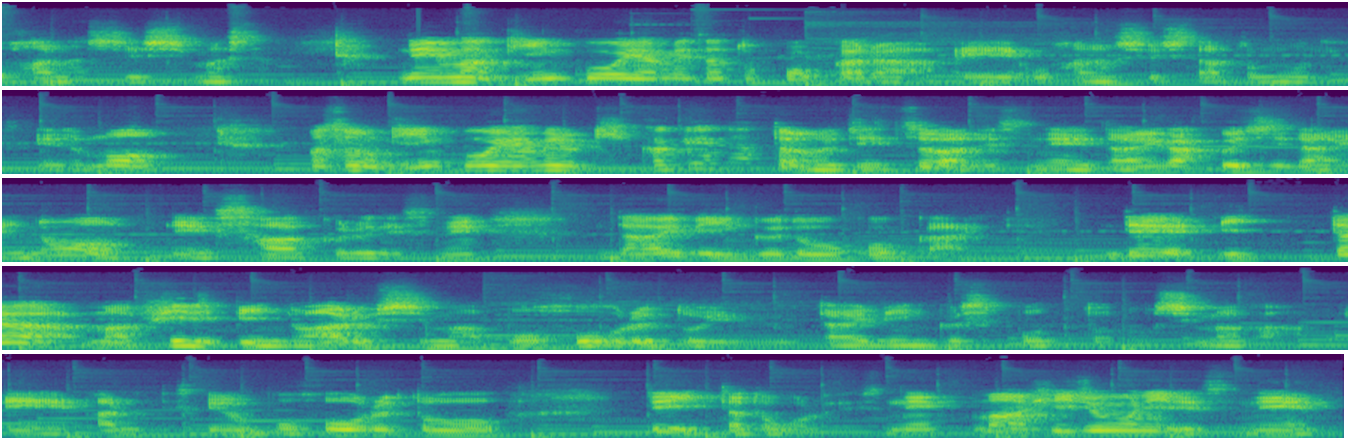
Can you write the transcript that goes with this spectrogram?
お話ししました。で、まあ、銀行を辞めたとこから、えー、お話ししたと思うんですけれども、まあ、その銀行を辞めるきっかけになったのは実はですね、大学時代の、えサークルですね、ダイビング同好会で行った、まあ、フィリピンのある島、ボホールというダイビングスポットの島が、えー、あるんですけど、ボホール島で行ったところですね。まあ非常にですね、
